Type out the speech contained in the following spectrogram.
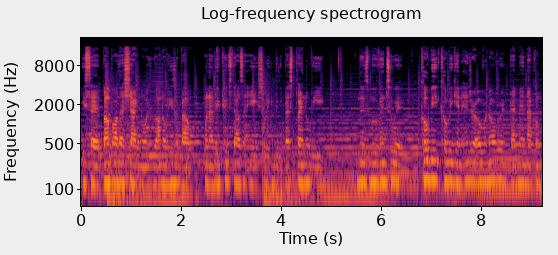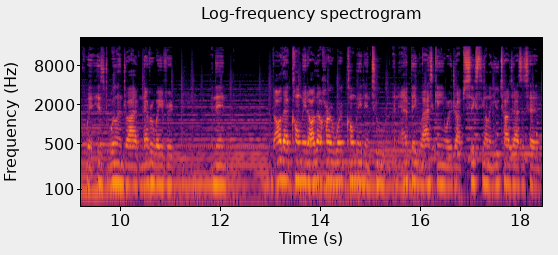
He said, "Bump all that Shaq noise. We all know what he's about. Win MVP 2008, so he can be the best player in the league." And let's move into it. Kobe, Kobe getting injured over and over. That man not gonna quit. His will and drive never wavered. And then all that culminated, all that hard work culminated into an epic last game where he dropped 60 on the Utah Jazz's head.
